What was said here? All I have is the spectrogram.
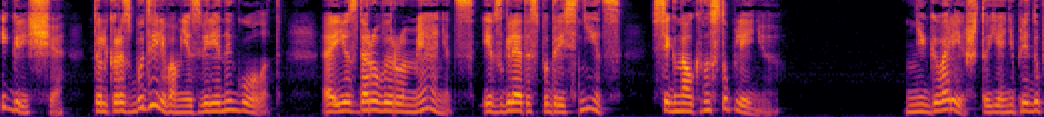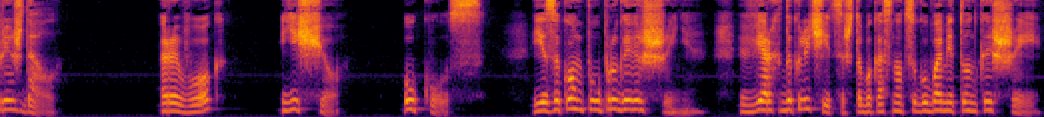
игрища только разбудили во мне звериный голод — а ее здоровый румянец и взгляд из-под ресниц — сигнал к наступлению. Не говори, что я не предупреждал. Рывок, еще, укус. Языком по упругой вершине, вверх до ключицы, чтобы коснуться губами тонкой шеи,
